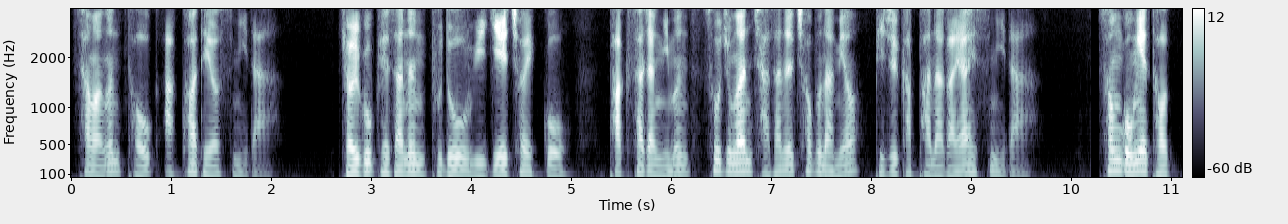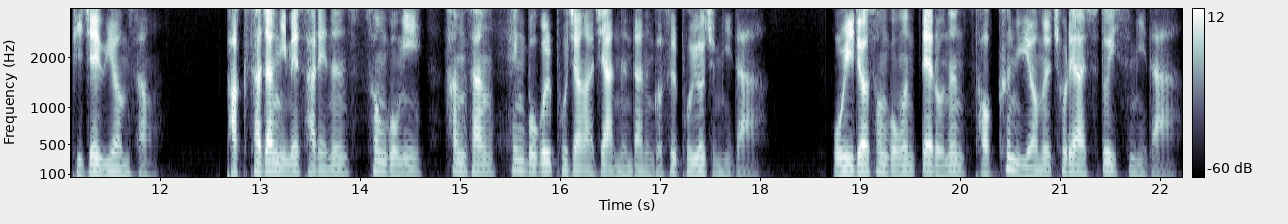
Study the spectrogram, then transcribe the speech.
상황은 더욱 악화되었습니다. 결국 회사는 부도 위기에 처했고 박 사장님은 소중한 자산을 처분하며 빚을 갚아나가야 했습니다. 성공의 덫 빚의 위험성 박 사장님의 사례는 성공이 항상 행복을 보장하지 않는다는 것을 보여줍니다. 오히려 성공은 때로는 더 큰 위험을 초래할 수도 있습니다.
